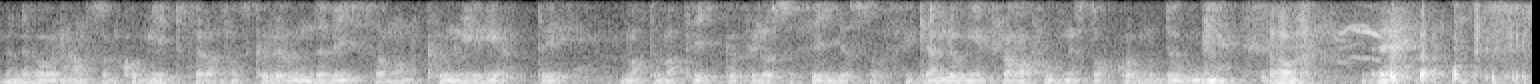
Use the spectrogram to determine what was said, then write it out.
Men det var väl han som kom hit för att han skulle undervisa någon kunglighet i matematik och filosofi och så fick han lunginflammation i Stockholm och dog. Ja, ja precis.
